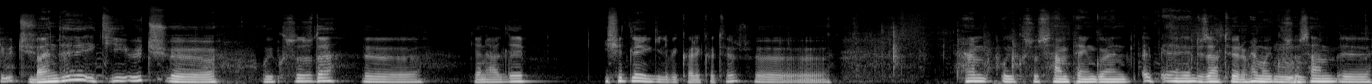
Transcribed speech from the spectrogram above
2-3 Ben de 2-3 e, uykusuzda e, genelde IŞİD'le ilgili bir karikatür. E, hem uykusuz hem penguen e, e, düzeltiyorum hem uykusuz hem e,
